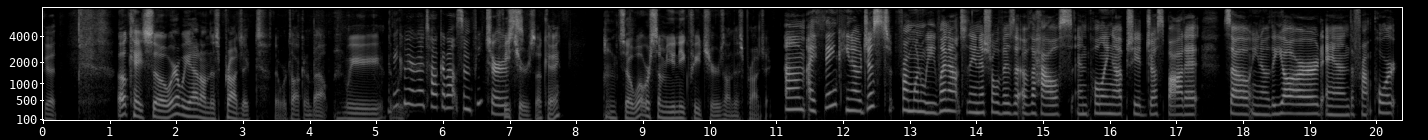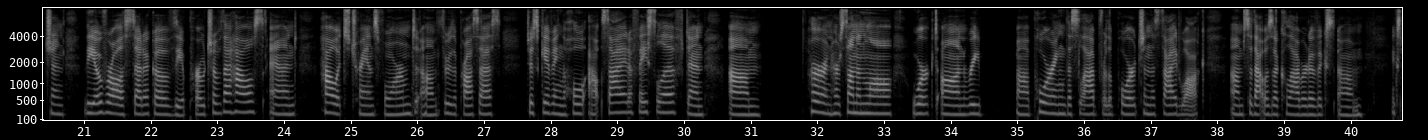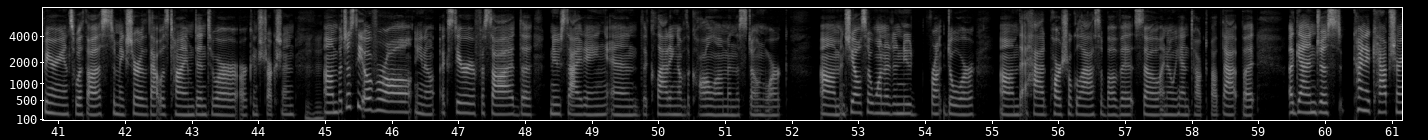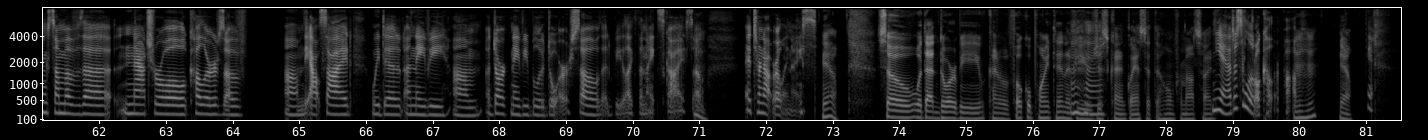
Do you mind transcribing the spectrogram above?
Good. Okay, so where are we at on this project that we're talking about? We, I think we- we were going to talk about some features. features. Okay. So, what were some unique features on this project? Um, I think, you know, just from when we went out to the initial visit of the house and pulling up, she had just bought it. So, you know, the yard and the front porch and the overall aesthetic of the approach of the house and how it's transformed um, through the process, just giving the whole outside a facelift. And um, her and her son in law worked on re uh, pouring the slab for the porch and the sidewalk. Um, so that was a collaborative um, experience with us to make sure that that was timed into our, our construction. Mhm. Um, but just the overall, you know, exterior facade, the new siding and the cladding of the column and the stonework. Um, and she also wanted a new front door um, that had partial glass above it. So I know we hadn't talked about that, but again, just kind of capturing some of the natural colors of um, the outside. We did a navy, um, a dark navy blue door, so that'd be like the night sky. So Hmm. it turned out really nice. Yeah. So, would that door be kind of a focal point then if Mhm. you just kind of glanced at the home from outside? Yeah, just a little color pop. Mm-hmm. Yeah. Yeah.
